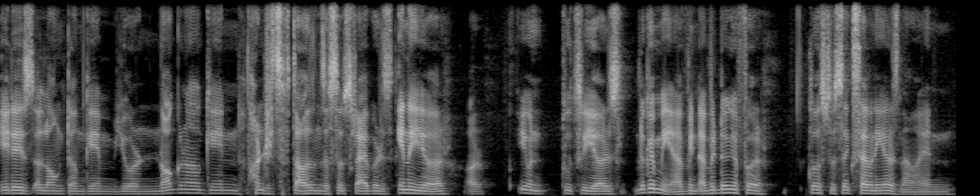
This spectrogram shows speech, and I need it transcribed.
it is a long term game. You're not gonna gain hundreds of thousands of subscribers in a year or even two three years. Look at me. I've been i've been doing it for close to six, seven years now, and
